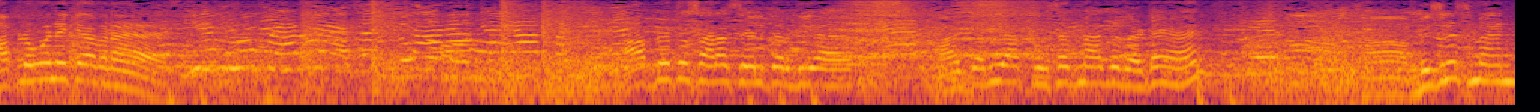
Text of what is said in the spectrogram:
आप लोगों ने क्या बनाया है? आपने तो सारा सेल कर दिया है। आज अभी आप फुर्सत में आके बैठे हैं। हाँ बिजनेसमैन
